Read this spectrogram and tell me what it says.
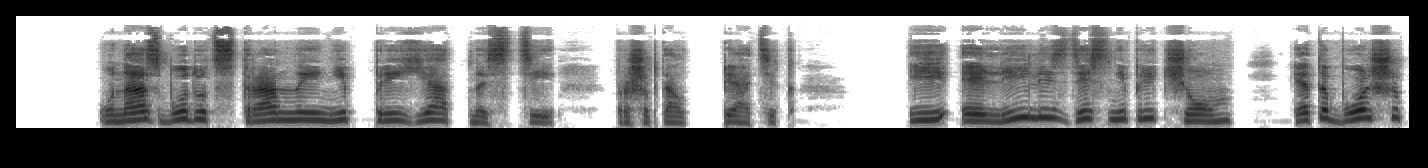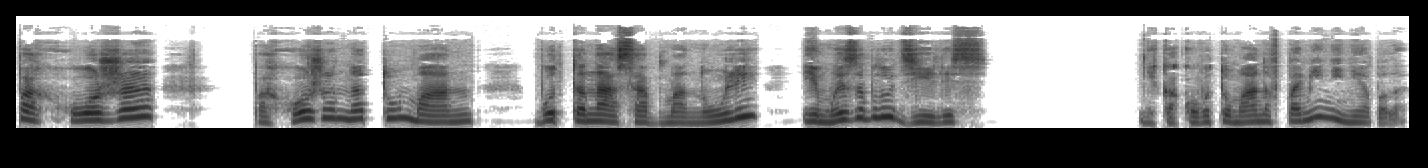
— У нас будут странные неприятности, — прошептал Пятик. И Элили здесь ни при чем. Это больше похоже... похоже на туман, будто нас обманули, и мы заблудились. Никакого тумана в помине не было.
